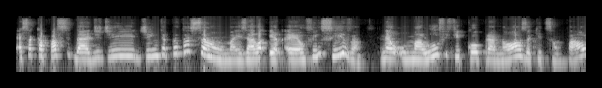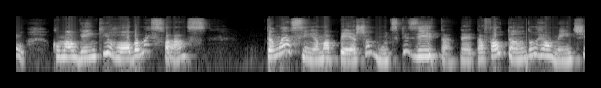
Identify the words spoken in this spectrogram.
essa capacidade de, de interpretação, mas ela é, é ofensiva. Né? O Maluf ficou para nós aqui de São Paulo como alguém que rouba, mas faz. Então é assim, é uma pecha muito esquisita, né? Tá faltando realmente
